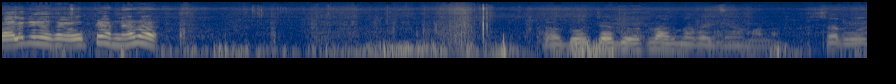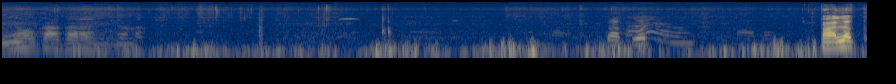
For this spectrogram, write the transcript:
थांबा थांबा थांबा यार दोन चार दिवस लागणार आहे आम्हाला. सर्व नेऊन का करायचं त्याला? पालक.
